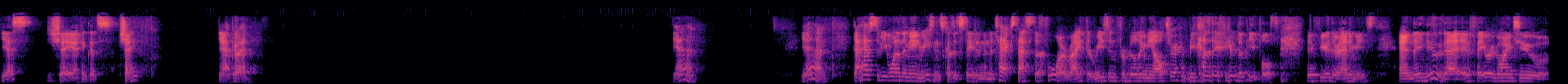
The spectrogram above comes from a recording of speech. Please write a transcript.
Yes, Shay, I think that's Shay. Yeah, go ahead. Yeah. Yeah. That has to be one of the main reasons because it's stated in the text. That's the for, right? The reason for building the altar? Because they feared the peoples. They feared their enemies. And they knew that if they were going to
